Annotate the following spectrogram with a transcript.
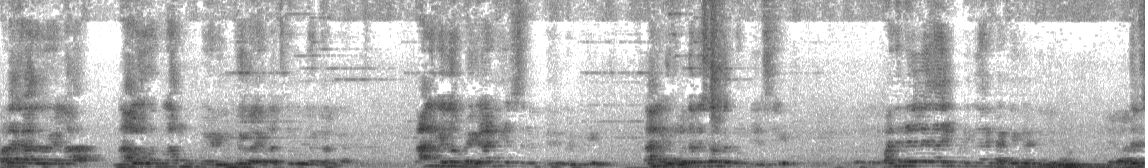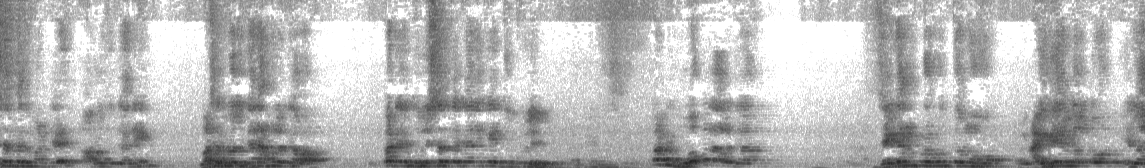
పదహారు వేల నాలుగు వందల ముప్పై ఏడు ఉద్యోగాలు లక్షల ఉద్యోగాలు కాదు. దానికి ఏదో మెగా డిఎస్సీని పేరు పెట్టి దానికి మొదటి సంతకం చేసి పది నెలలైనా ఇప్పటికి కానీ గట్టి కట్టింది లేదు మొదటి సంతకం అంటే ఆ రోజు కానీ మరుసటి రోజు కానీ అమలు కావాలి. బట్ తొలి సంతకానికే జిప్పు లేదు. కాబట్టి ఓవరాల్గా జగన్ ప్రభుత్వము ఐదేళ్ళలో ఎలా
